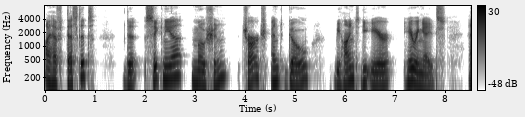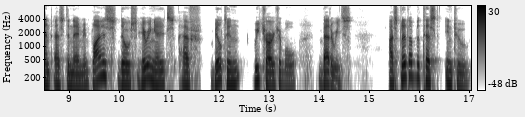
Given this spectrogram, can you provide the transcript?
I have tested the Signia Motion Charge and Go behind the ear hearing aids. And as the name implies, those hearing aids have built in rechargeable batteries. I split up the test into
